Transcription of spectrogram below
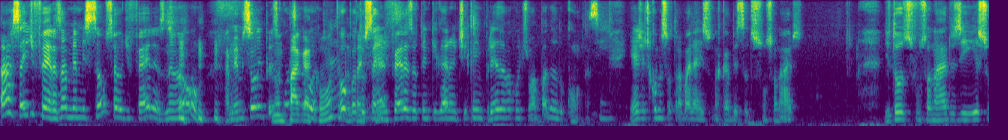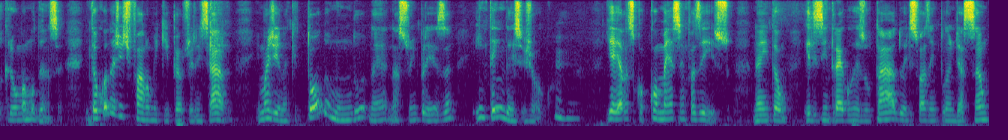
ah, saí de férias. A minha missão saiu de férias. Não, a minha missão da empresa não continua. paga conta. Opa, eu tô saindo de férias, eu tenho que garantir que a empresa vai continuar pagando conta. Sim. E a gente começou a trabalhar isso na cabeça dos funcionários, de todos os funcionários, e isso criou uma mudança. Então, quando a gente fala uma equipe autogerenciável, imagina que todo mundo né, na sua empresa entenda esse jogo. Uhum. E aí elas co começam a fazer isso. Né? Então, eles entregam o resultado, eles fazem plano de ação,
